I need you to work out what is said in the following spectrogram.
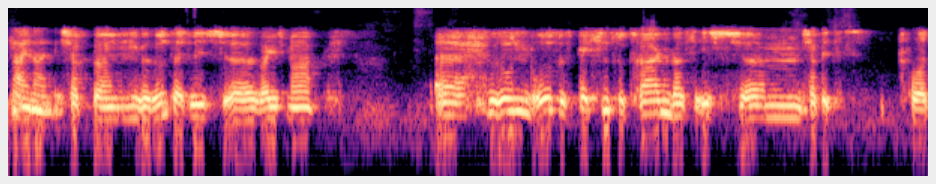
Nein, nein. Ich habe ähm, gesundheitlich, äh, sage ich mal, äh, so ein großes Päckchen zu tragen, dass ich, ähm, ich habe jetzt vor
